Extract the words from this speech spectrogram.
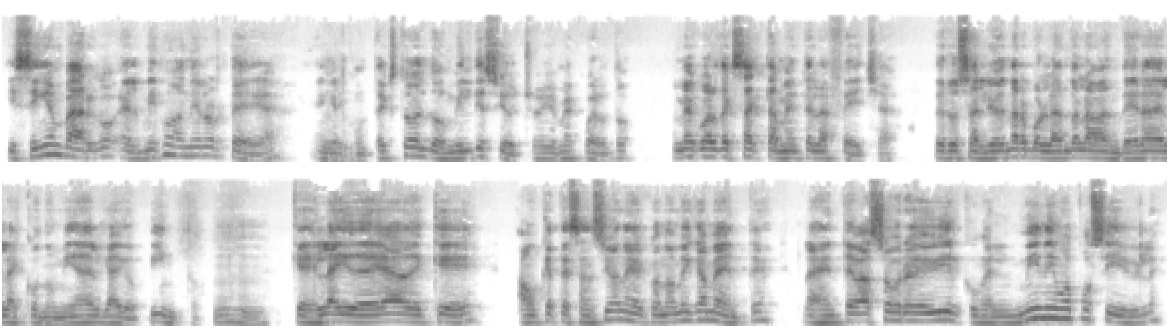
y sin embargo el mismo Daniel Ortega en el contexto del 2018, yo me acuerdo, no me acuerdo exactamente la fecha, pero salió enarbolando la bandera de la economía del gallo pinto, que es la idea de que, aunque te sancionen económicamente, la gente va a sobrevivir con el mínimo posible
